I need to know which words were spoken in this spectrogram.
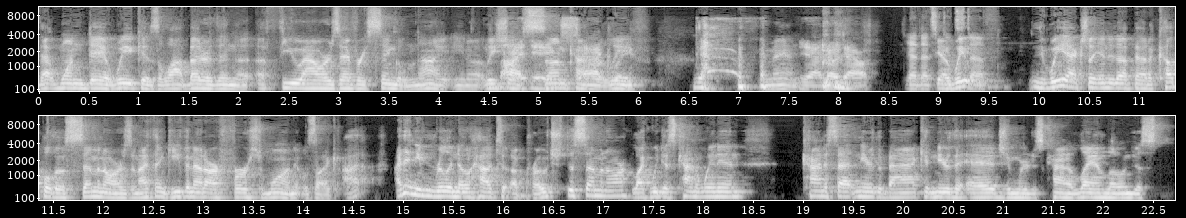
that one day a week is a lot better than a, a few hours every single night. You know, at least you have some exactly. kind of relief. Man, yeah, no doubt. Yeah, that's yeah, we, stuff. We actually ended up at a couple of those seminars, and I think even at our first one, it was like I I didn't even really know how to approach the seminar. Like we just kind of went in, kind of sat near the back and near the edge, and we are just kind of laying low and just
